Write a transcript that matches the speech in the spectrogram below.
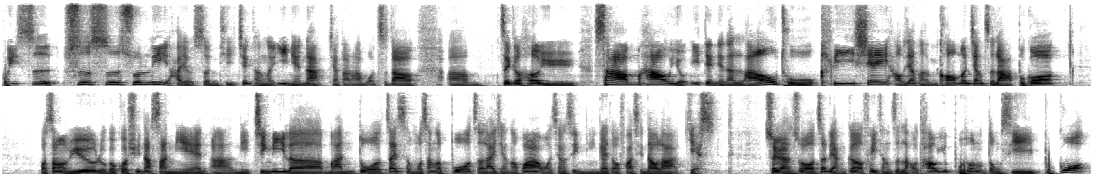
会是事事顺利，还有身体健康的一年呐。这当然我知道，嗯，这个贺语 somehow 有一点点的老土 cliche，好像很 common 这样子啦。不过。我上网 view，如果过去那三年啊，你经历了蛮多在生活上的波折来讲的话，我相信你应该都发现到了。Yes，虽然说这两个非常之老套又普通的东西，不过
